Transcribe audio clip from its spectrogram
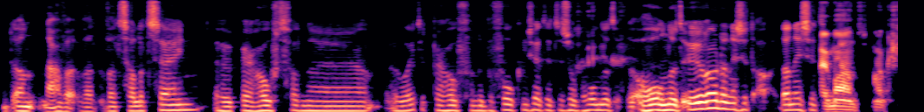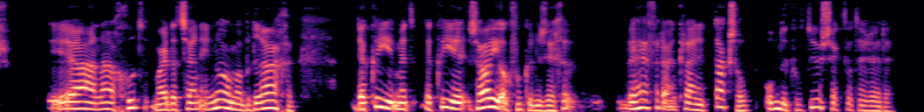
Dan, nou, wat, wat, wat zal het zijn eh, per hoofd van, hoe heet het, per hoofd van de bevolking? Zet het eens op 100, 100 euro, dan is het, dan is het Per maand, max. ja, nou goed, maar dat zijn enorme bedragen. Daar, kun je met, daar kun je, zou je ook van kunnen zeggen, we heffen daar een kleine tax op om de cultuursector te redden.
